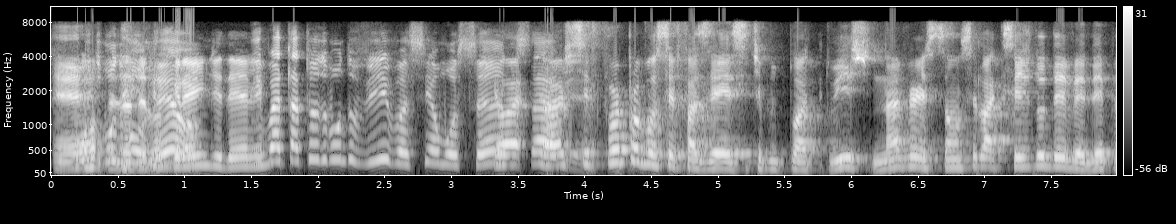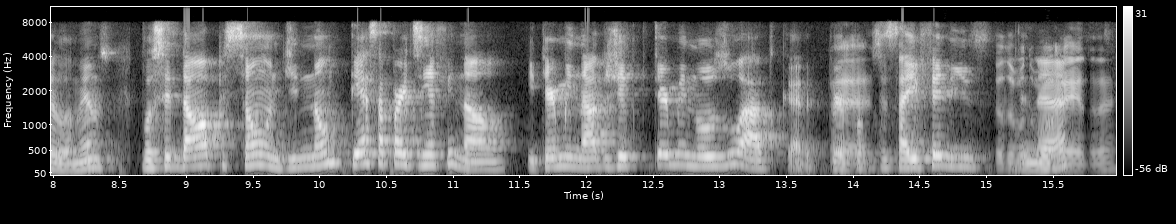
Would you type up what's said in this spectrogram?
É, todo mundo pesadelo morreu. grande dele. E vai estar todo mundo vivo, assim, almoçando, Eu, eu sabe? acho que se for pra você fazer esse tipo de plot twist, na versão, sei lá, que seja do DVD pelo menos, você dá a opção de não ter essa partezinha final e terminar do jeito que terminou zoado, cara. Pra, É. pra você sair feliz. Todo mundo Né? morrendo, né?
